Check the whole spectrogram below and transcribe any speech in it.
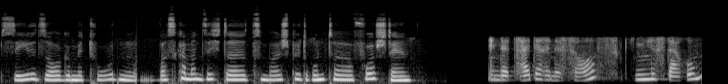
Seelsorgemethoden. Was kann man sich da zum Beispiel drunter vorstellen? In der Zeit der Renaissance ging es darum,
